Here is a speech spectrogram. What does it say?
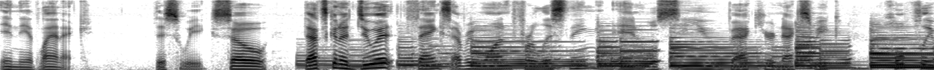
in the Atlantic this week. So that's gonna do it. Thanks everyone for listening, and we'll see you back here next week. Hopefully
